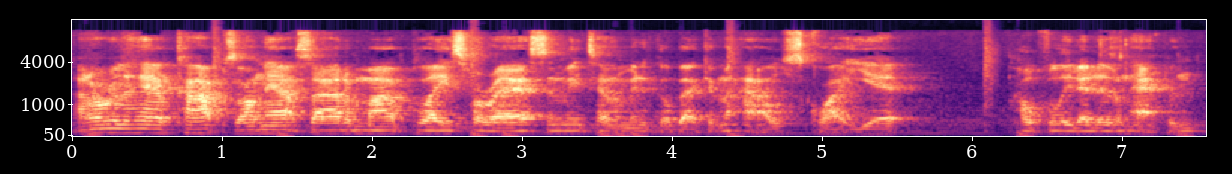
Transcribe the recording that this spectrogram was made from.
I don't really have cops on the outside of my place harassing me, telling me to go back in the house quite yet. Hopefully that doesn't happen.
